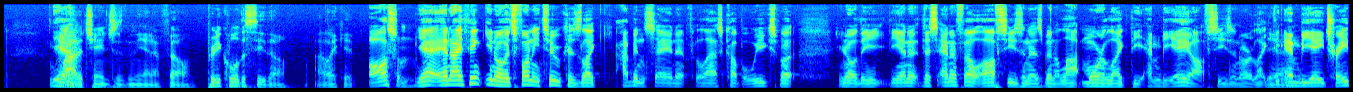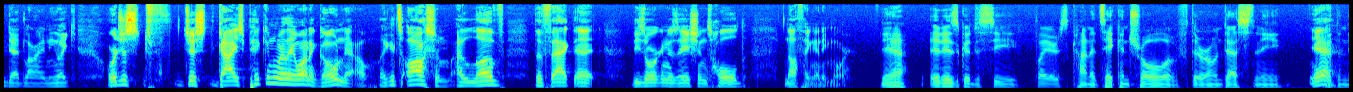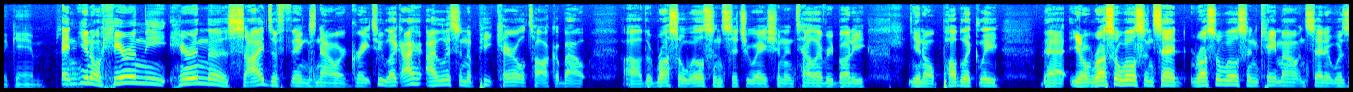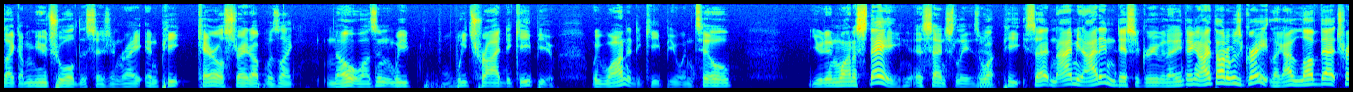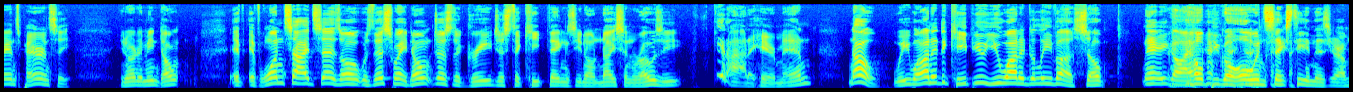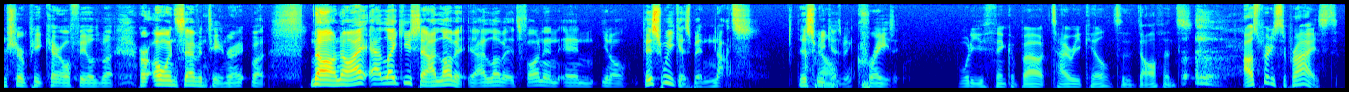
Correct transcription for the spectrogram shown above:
A lot of changes in the NFL. Pretty cool to see, though. I like it. Awesome. Yeah, and I think you know it's funny too because like I've been saying it for the last couple weeks, but you know the the this NFL offseason has been a lot more like the NBA offseason or like the NBA trade deadline, like or just just guys picking where they want to go now. Like it's awesome. I love the fact that these organizations hold nothing anymore. Yeah, it is good to see players kind of take control of their own destiny Yeah. within the game. And you know, hearing the hearing the sides of things now are great too. Like I, I listen to Pete Carroll talk about uh, the Russell Wilson situation and tell everybody, you know, publicly that you know Russell Wilson said Russell Wilson came out and said it was like a mutual decision, right? And Pete Carroll straight up was like, "No, it wasn't. We we tried to keep you. We wanted to keep you until." You didn't want to stay, essentially, is Yeah. what Pete said. And I mean, I didn't disagree with anything. I thought it was great. Like, I love that transparency. You know what I mean? Don't if if one side says, "Oh, it was this way," don't just agree just to keep things, you know, nice and rosy. Get out of here, man. No, we wanted to keep you. You wanted to leave us. So there you go. I hope you go 0 and 16 this year. I'm sure Pete Carroll feels, but or 0 and 17, right? But no, no. I, I like you said. I love it. I love it. It's fun, and and you know, this week has been nuts. This I week know. has been crazy. what do you think about Tyreek Hill to the Dolphins? I was pretty surprised.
